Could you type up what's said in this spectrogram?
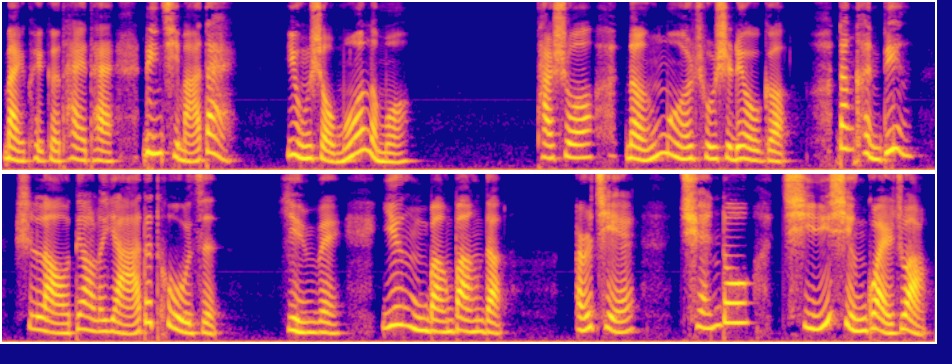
麦奎格太太拎起麻袋，用手摸了摸，他说能摸出十六个，但肯定是老掉了牙的兔子，因为硬邦邦的，而且全都奇形怪状。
